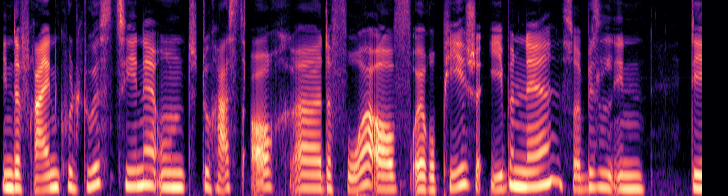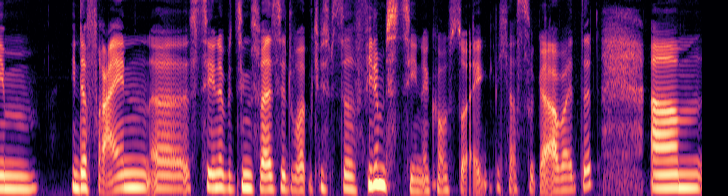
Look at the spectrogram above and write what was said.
in der freien Kulturszene und du hast auch äh, davor auf europäischer Ebene so ein bisschen in dem in der freien äh, Szene, beziehungsweise du bist der Filmszene, kommst du eigentlich, hast du gearbeitet. Ähm,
